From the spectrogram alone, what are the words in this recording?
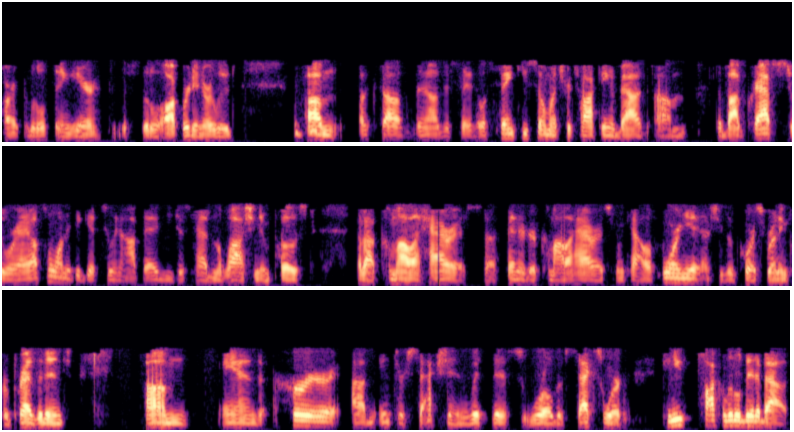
part, the little thing here, this little awkward interlude. Mm-hmm. Um, so then I'll just say, well, thank you so much for talking about um, the Bob Kraft story. I also wanted to get to an op-ed you just had in the Washington Post about Kamala Harris, uh, Senator Kamala Harris from California. She's of course running for president, um, and her um, intersection with this world of sex work. Can you talk a little bit about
